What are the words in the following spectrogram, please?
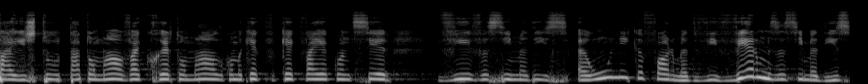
pai, isto está tão mal, vai correr tão mal, como é que, é, que é que vai acontecer? Vive acima disso. A única forma de vivermos acima disso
